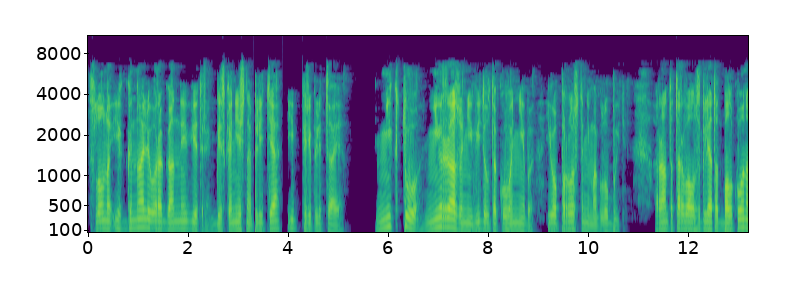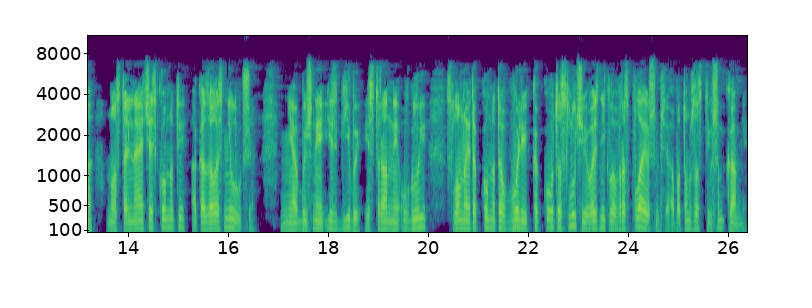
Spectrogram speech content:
словно их гнали ураганные ветры, бесконечно плетя и переплетая. Никто ни разу не видел такого неба, его просто не могло быть. Рант оторвал взгляд от балкона, но остальная часть комнаты оказалась не лучше необычные изгибы и странные углы, словно эта комната волей какого-то случая возникла в расплавившемся, а потом застывшем камне.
